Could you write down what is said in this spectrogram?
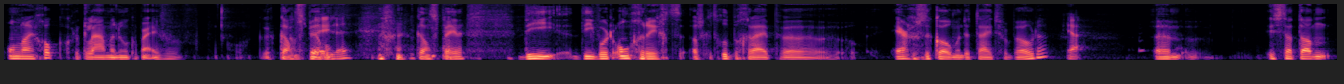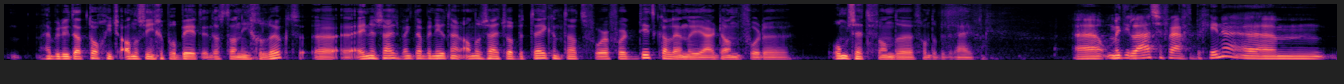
online gokreclame noem ik het maar even, kan spelen. kan spelen. Die, die wordt ongericht, als ik het goed begrijp, eh, ergens de komende tijd verboden. Ja. Ehm, is dat dan, hebben jullie daar toch iets anders in geprobeerd en dat is dan niet gelukt? Eh, enerzijds ben ik daar benieuwd naar. Anderzijds, wat betekent dat voor, voor dit kalenderjaar dan voor de omzet van de, van de bedrijven? Uh, om met die laatste vraag te beginnen. Um,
